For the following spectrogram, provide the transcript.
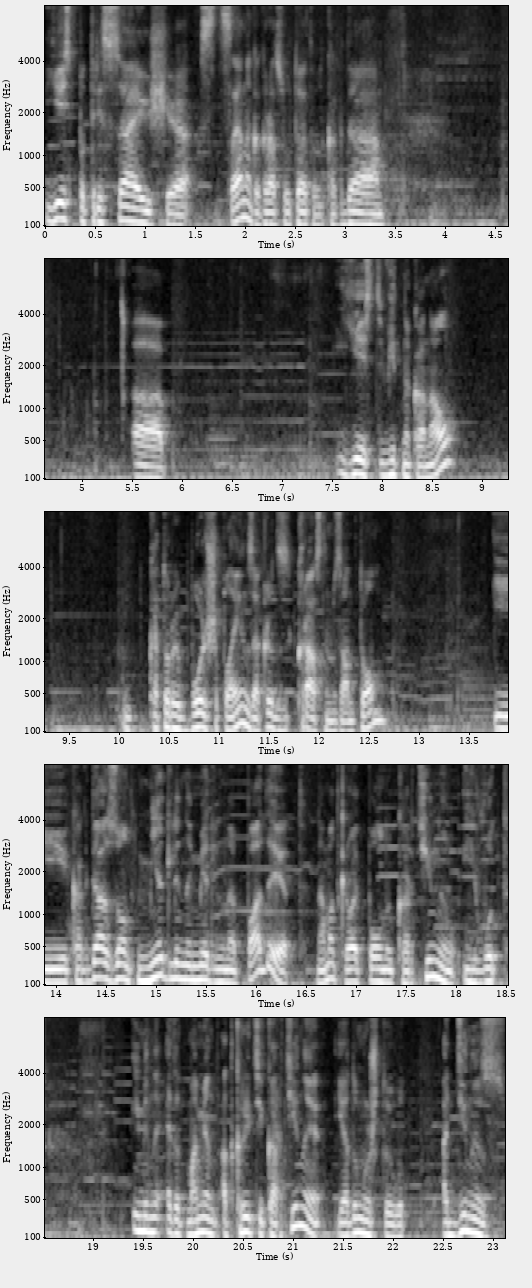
есть потрясающая сцена, как раз вот эта вот, когда а, есть вид на канал, который больше половины закрыт красным зонтом, и когда зонт медленно-медленно падает, нам открывает полную картину, и вот именно этот момент открытия картины, я думаю, что вот один из,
